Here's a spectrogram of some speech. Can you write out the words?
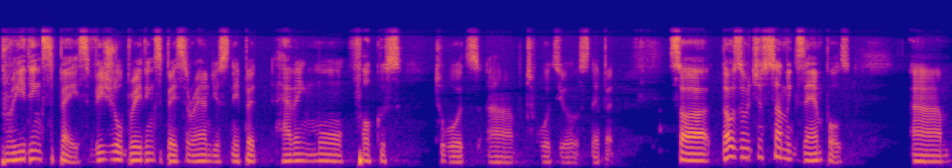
breathing space, visual breathing space around your snippet, having more focus towards uh, towards your snippet. So uh, those are just some examples. Um,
